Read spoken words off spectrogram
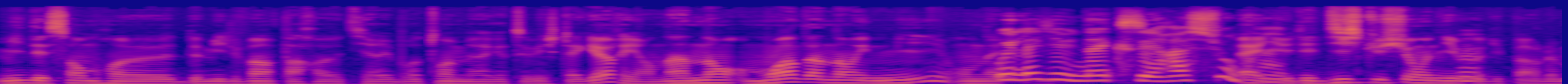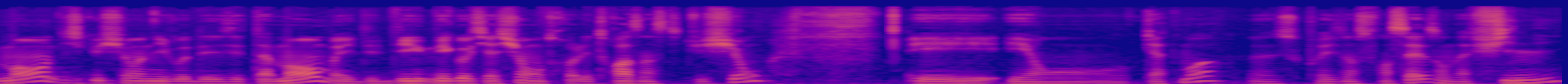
mi-décembre 2020 euh, par Thierry Breton et Margrethe Vestager, et en un an, moins d'un an et demi, on a. Oui, là, il y a une accélération. il y a eu des discussions au niveau mm. du Parlement, discussions au niveau des États membres, et des négociations entre les trois institutions. Et, en quatre mois, euh, sous présidence française, on a fini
